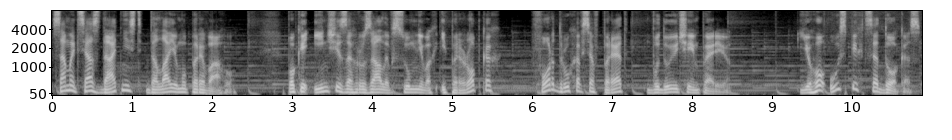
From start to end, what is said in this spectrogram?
Саме ця здатність дала йому перевагу. Поки інші загрузали в сумнівах і переробках, Форд рухався вперед, будуючи імперію. Його успіх це доказ.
